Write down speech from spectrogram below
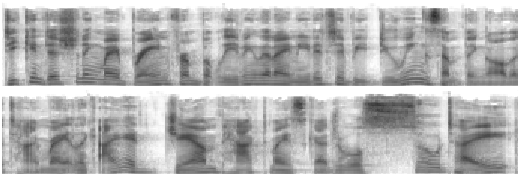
deconditioning my brain from believing that I needed to be doing something all the time, right? Like I had jam packed my schedule so tight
